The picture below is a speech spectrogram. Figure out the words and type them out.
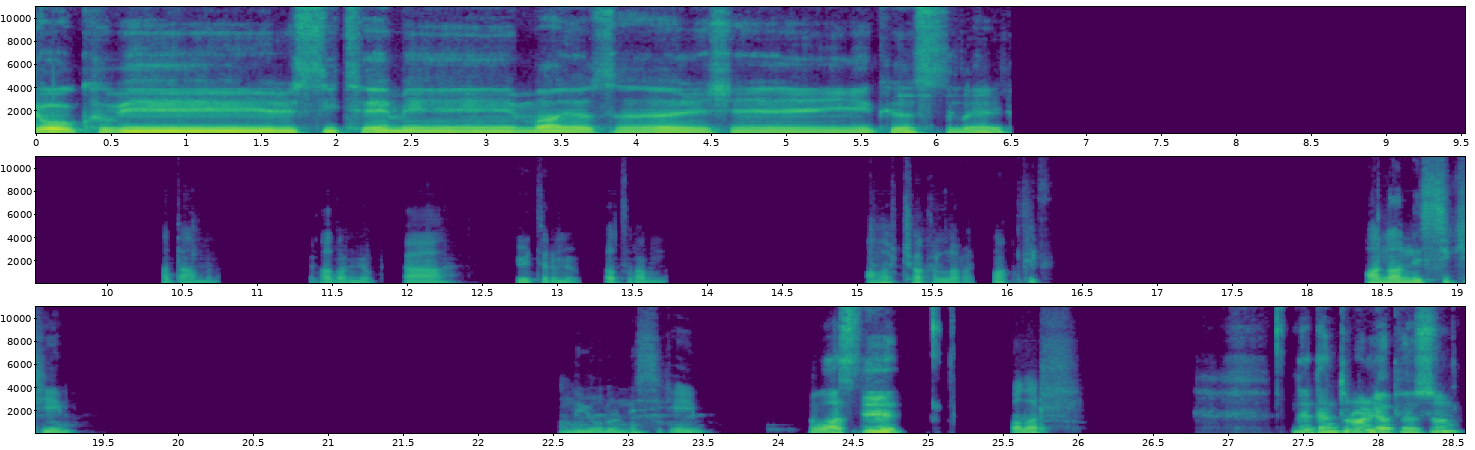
Yok bir sitemim hayat her şey kısmet. Adamın. Adam yok ya. Twitter'ımı satın amına. Aha çakırlar aktif. Ananı sikeyim. Anı yolunu sikeyim. Vasti, Balar. neden troll yapıyorsun?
